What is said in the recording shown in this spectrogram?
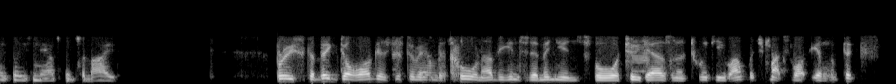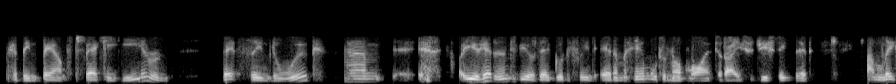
as these announcements are made. Bruce, the big dog is just around the corner, the Inter Dominions for 2021, which, much like the Olympics, have been bounced back a year, and that seemed to work. Um, you had an interview with our good friend Adam Hamilton online today suggesting that unless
